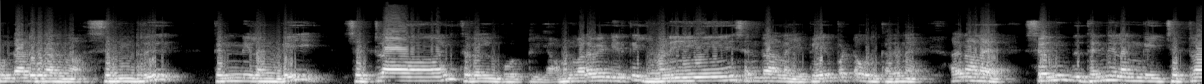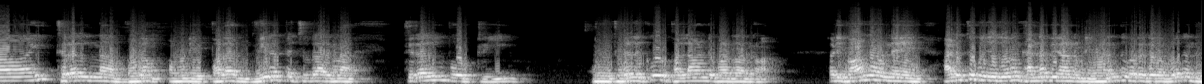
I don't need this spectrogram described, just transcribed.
கொண்டாடுகிறார்களா? சென்று தென்னிலங்கை செற்றாய் திரள் போற்றி. அவன் வர வேண்டியிருக்க இவனே சென்றான் எப்பேற்பட்ட ஒரு கருணை. அதனால சென்று தென்னிலங்கை செற்றாய் திரள்னா பலம் அவனுடைய பல வீரத்தை சொல்றார்களா? திரள் போற்றி. அந்த திரளுக்கு ஒரு பல்லாண்டு பாடுறார்களாம். அப்படி வாங்க உடனே அடுத்து கொஞ்ச தூரம் கண்ணபிரான் அப்படி நடந்து வருகிற போது அந்த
